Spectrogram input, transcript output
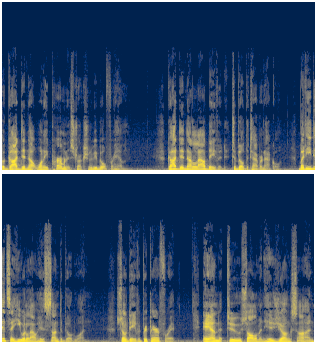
but God did not want a permanent structure to be built for him. God did not allow David to build the tabernacle, but he did say he would allow his son to build one. So David prepared for it. And to Solomon, his young son,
